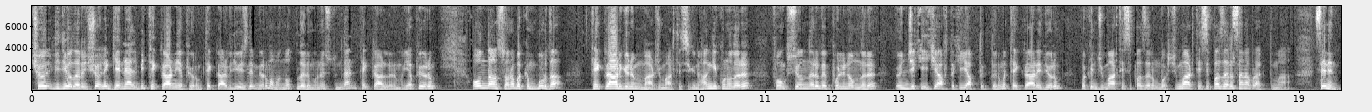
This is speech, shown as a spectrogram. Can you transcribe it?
şöyle videoların şöyle genel bir tekrarını yapıyorum. Tekrar video izlemiyorum ama notlarımın üstünden tekrarlarımı yapıyorum. Ondan sonra bakın burada tekrar günüm var cumartesi günü. Hangi konuları? Fonksiyonları ve polinomları önceki iki haftaki yaptıklarımı tekrar ediyorum. Bakın cumartesi pazarım boş. Cumartesi pazarı sana bıraktım ha. Senin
